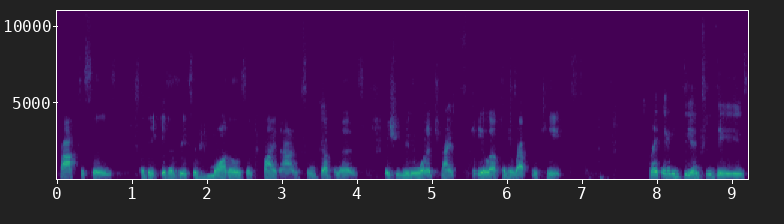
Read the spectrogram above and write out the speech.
practices and the innovative models of finance and governance, which we really want to try and scale up and replicate. And I think the DNC days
